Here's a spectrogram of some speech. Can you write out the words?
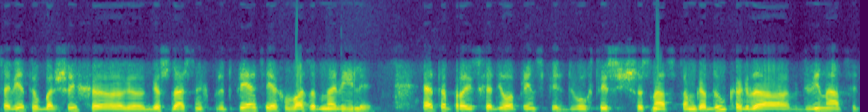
советы в больших э, государственных предприятиях возобновили. Это происходило, в принципе, в 2016 году, когда в 12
